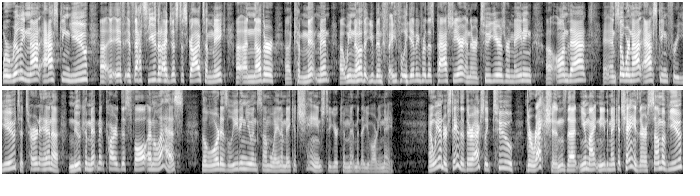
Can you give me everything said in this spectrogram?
we're really not asking you, uh, if, if that's you that I just described, to make uh, another uh, commitment. Uh, we know that you've been faithfully giving for this past year, and there are two years remaining uh, on that. And so we're not asking for you to turn in a new commitment card this fall unless the Lord is leading you in some way to make a change to your commitment that you've already made. And we understand that there are actually two directions that you might need to make a change. There are some of you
